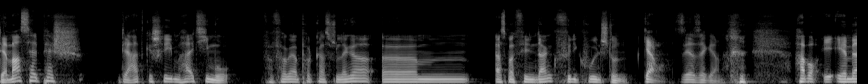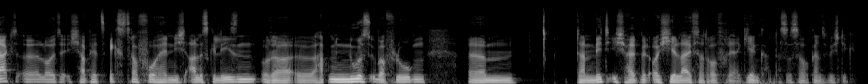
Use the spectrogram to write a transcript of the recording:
Der Marcel Pesch, der hat geschrieben: Hi Timo, verfolge meinen Podcast schon länger. Ähm, erstmal vielen Dank für die coolen Stunden. Gerne, sehr, sehr gerne. Hab auch, ihr, ihr merkt, äh, Leute, ich habe jetzt extra vorher nicht alles gelesen oder äh, habe nur es überflogen. Ähm, damit ich halt mit euch hier live darauf reagieren kann. Das ist auch ganz wichtig.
